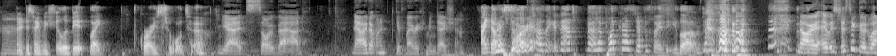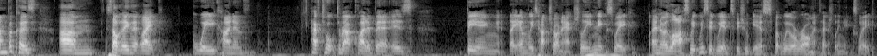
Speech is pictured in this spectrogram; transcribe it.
Hmm. And it just made me feel a bit like gross towards her. Yeah, it's so bad. Now I don't want to give my recommendation. I know, sorry. I was like, now about her podcast episode that you loved. no, it was just a good one because um, something that like we kind of have talked about quite a bit is being like, and we touch on actually next week. I know last week we said we had special guests, but we were wrong. It's actually next week.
